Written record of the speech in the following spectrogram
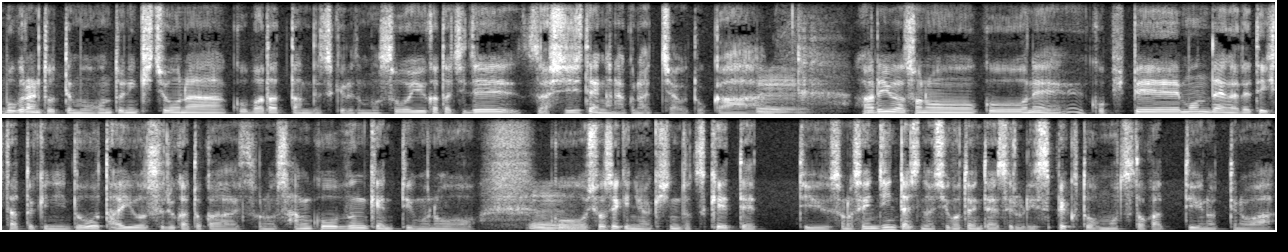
僕らにとっても本当に貴重なこう場だったんですけれどもそういう形で雑誌自体がなくなっちゃうとか。うんあるいはそのこうねコピペ問題が出てきた時にどう対応するかとかその参考文献っていうものをこう書籍にはきちんとつけてっっていうその先人たちの仕事に対するリスペクトを持つとかっていうのっていうのは、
